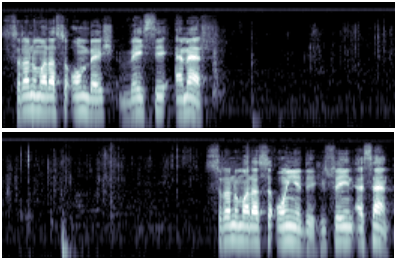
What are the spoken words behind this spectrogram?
Sıra numarası 15 Veysi Emer. Sıra numarası 17 Hüseyin Esen.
